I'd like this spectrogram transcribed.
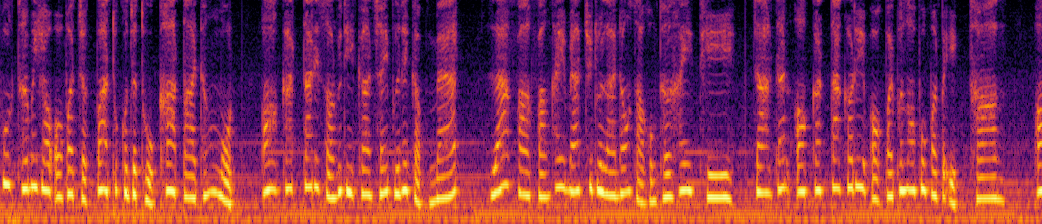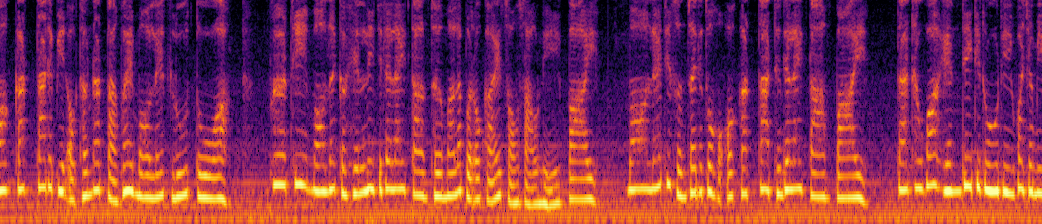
พวกเธอไม่ยอมออกมาจากบ้านทุกคนจะถูกฆ่าตายทั้งหมด ออกัสตาได้สอนวิธีการใช้ปืนให้กับแมทและฝากฝังให้แมทช่วยดูแลน้องสาวของเธอให้ที จากนั้นออกัสตาก็รีบออกไปเพื่อล่อพวกมันไปอีกทาง ออกัสตาได้ปีนออกทางหน้าต่างเพื่อให้มอลเลสรู้ตัว เพื่อที่มอลเลสกับเฮนรี่จะได้ไล่ตามเธอมาและเปิดโอกาสให้สองสาวหนีไป มอลเลสที่สนใจในตัวของออกัสตาจึงได้ไล่ตามไป แต่ทว่าเฮนรี่ที่รู้ดีว่ายังมี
